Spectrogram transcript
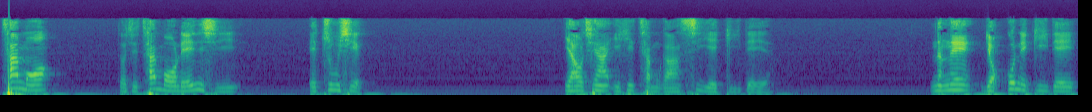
参谋就是参谋联席的主席邀请伊去参加四个基地。两个陆军的基地，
